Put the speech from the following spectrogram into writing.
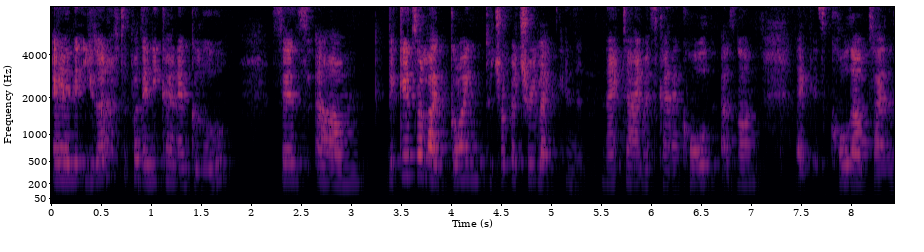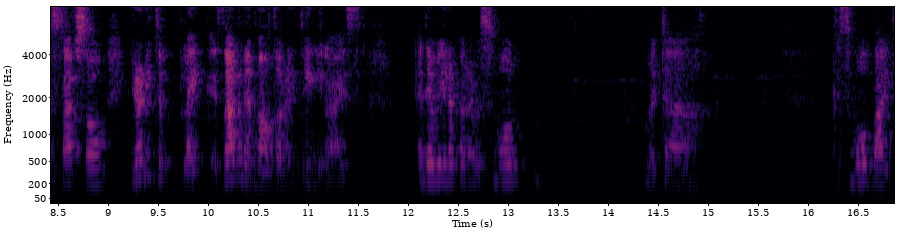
And you don't have to put any kind of glue since um, the kids are like going to trick or treat like in the nighttime it's kind of cold as long like it's cold outside and stuff so you don't need to like it's not gonna melt or anything you guys. And then we're gonna put a small like a, like a small bite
